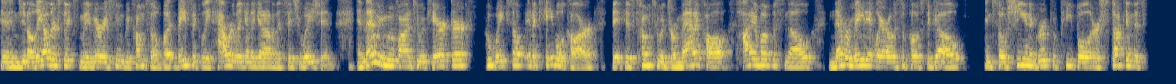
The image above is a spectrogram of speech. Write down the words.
And, you know, the other six may very soon become so, but basically, how are they going to get out of this situation? And then we move on to a character who wakes up in a cable car that has come to a dramatic halt high above the snow, never made it where it was supposed to go. And so she and a group of people are stuck in this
